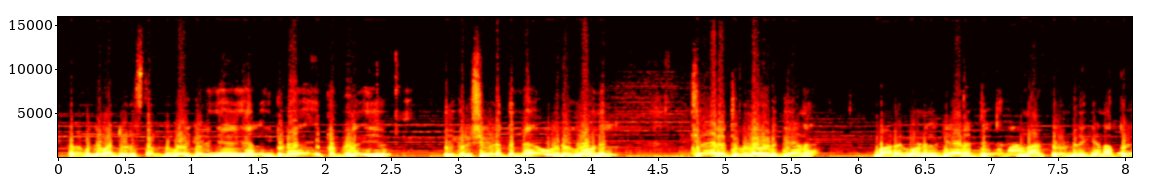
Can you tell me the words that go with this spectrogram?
ഇപ്പൊ നമുക്ക് മറ്റൊരു സ്ഥലത്ത് പോയി കഴിഞ്ഞു കഴിഞ്ഞാൽ ഇവിടെ ഇപ്പം ഈ ഈ കൃഷിയിടത്തിന്റെ ഒരു കോണിൽ ക്യാരറ്റ് വിളവെടുക്കുകയാണ്. മറുകോണിൽ ക്യാരറ്റ് നട്ടുകൊണ്ടിരിക്കുകയാണ്. അപ്പോൾ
